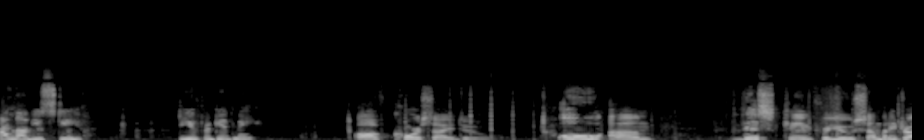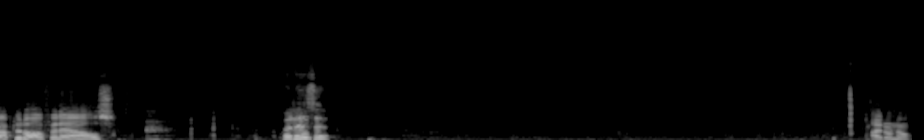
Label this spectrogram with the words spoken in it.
I love you, Steve. Do you forgive me? Of course I do. Oh, um, this came for you. Somebody dropped it off at Al's. What is it? I don't know.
